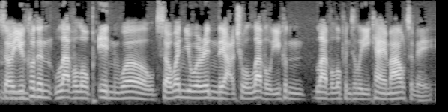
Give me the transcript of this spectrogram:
so you mm. couldn't level up in world. So when you were in the actual level, you couldn't level up until you came out of it.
